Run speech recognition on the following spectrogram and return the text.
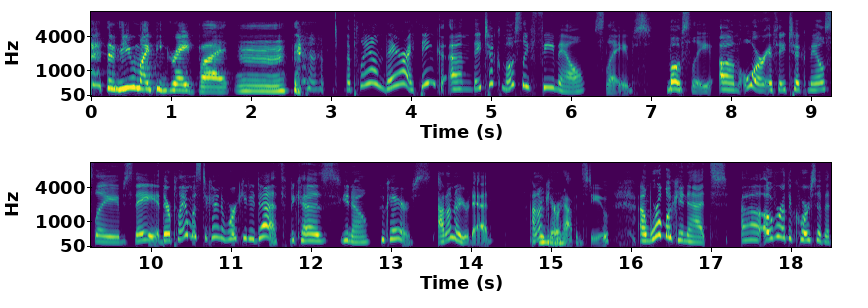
the view might be great, but mm, the plan there, I think, um, they took mostly female slaves, mostly. Um, or if they took male slaves, they their plan was to kind of work you to death because you know who cares? I don't know your dad. I don't care what happens to you. Um, we're looking at uh, over the course of a,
